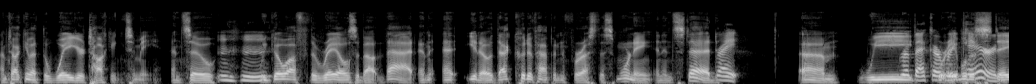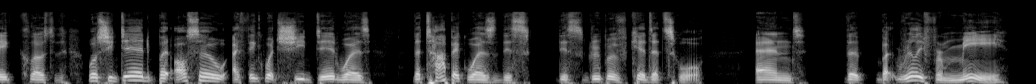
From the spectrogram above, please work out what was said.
I'm talking about the way you're talking to me. And so mhm. we go off the rails about that and uh, you know that could have happened for us this morning and instead right. Um, we Rebecca were able to stay close to the, well she did but also i think what she did was the topic was this this group of kids at school and the but really for me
